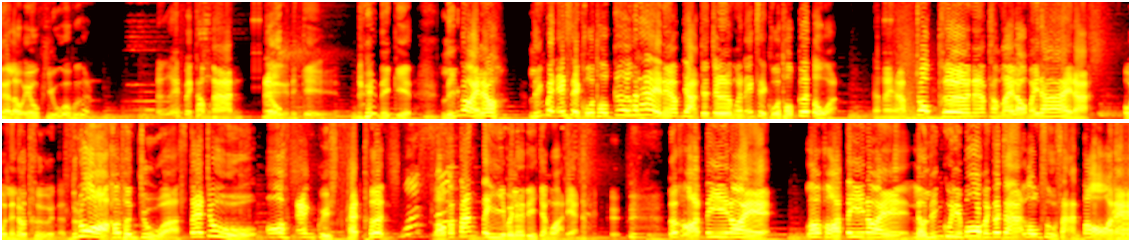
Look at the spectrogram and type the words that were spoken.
เนี่ยเราเอลพิวอะเพื่อน เออเอฟเฟกต์ทำงาน เออในเกตในเกตลิงก์หน่อยเร็ว ลิงก์เป็น e x e c o t o k e r ก็ได้นะครับ อยากจะเจอเหมือน e x e c o t o k e r ตัวอะยังไงครับ จบเทิร์นนะครับทำอะไรเราไม่ได้นะโอ้แล้วโนเทิร์นอะ draw เข้าเทิร์นจั่ว statue of anguish pattern เราก็ตั้งตีไปเลยดิจังหวะเนี้ย แล้วขอตีหน่อย เราขอตีหน่อยเดี๋ยวลิงคูริโบมันก็จะลงสู่สารต่อนะ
